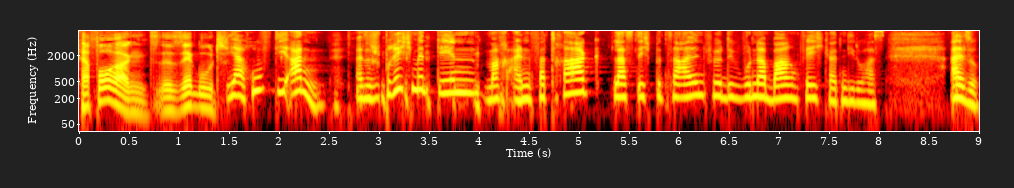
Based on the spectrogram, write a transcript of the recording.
Hervorragend, äh, sehr gut. Ja, ruf die an. Also sprich mit denen, mach einen Vertrag, lass dich bezahlen für die wunderbaren Fähigkeiten, die du hast. Also,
